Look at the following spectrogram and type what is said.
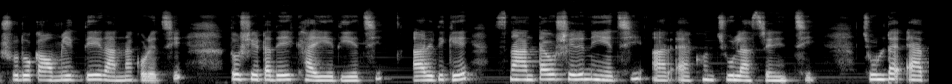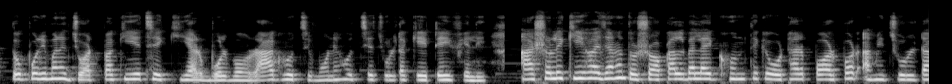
শুধু কাউমিল্ক দিয়ে রান্না করেছি। তো সেটা দিয়েই খাইয়ে দিয়েছি। আর এদিকে স্নানটাও সেরে নিয়েছি। আর এখন চুল আশ্রে নিচ্ছি। চুলটা এত পরিমাণে জট পাকিয়েছে, কি আর বলব? রাগ হচ্ছে, মনে হচ্ছে চুলটা কেটেই ফেলি। আসলে কি হয় জানো তো, সকালবেলায় ঘুম থেকে ওঠার পর পর আমি চুলটা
